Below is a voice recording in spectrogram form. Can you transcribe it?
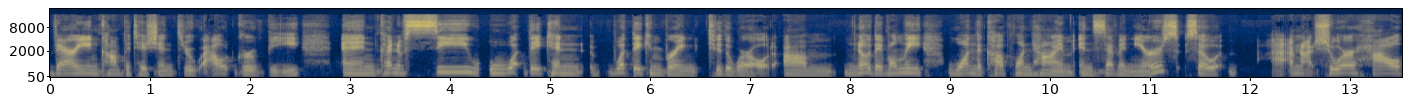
varying competition throughout group B and kind of see what they can what they can bring to the world. Um no, they've only won the cup one time in 7 years. So I'm not sure how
